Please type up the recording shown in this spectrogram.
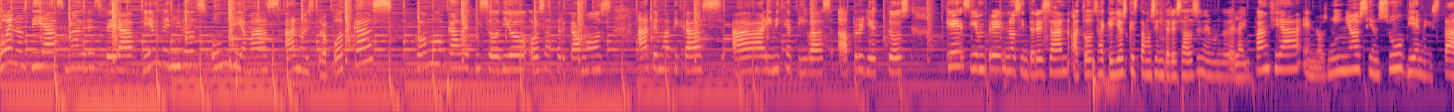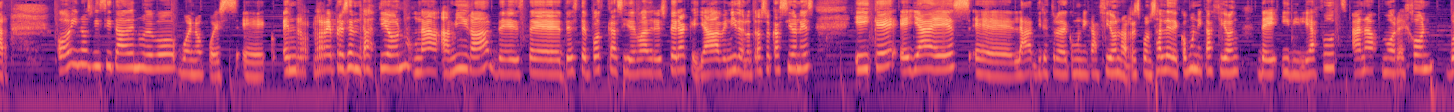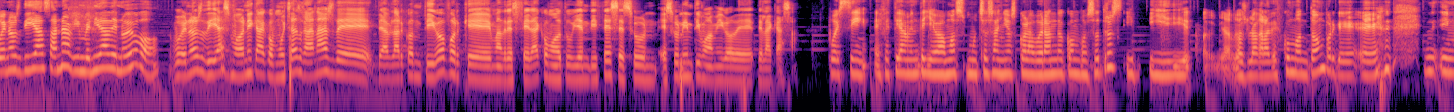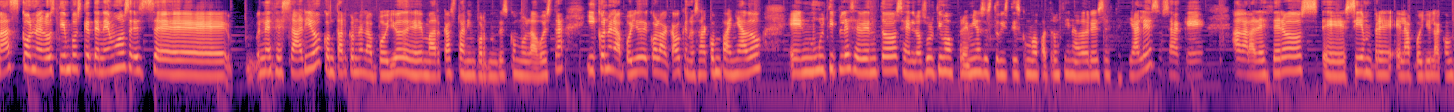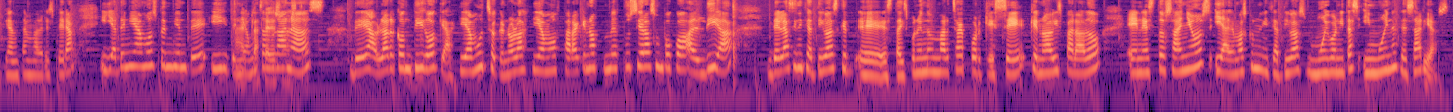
Buenos días, Madre Esfera. Bienvenidos un día más a nuestro podcast. Como cada episodio os acercamos a temáticas, a iniciativas, a proyectos que siempre nos interesan a todos aquellos que estamos interesados en el mundo de la infancia, en los niños y en su bienestar. Hoy nos visita de nuevo, bueno, pues eh, en representación, una amiga de este, de este podcast y de Madre Esfera que ya ha venido en otras ocasiones y que ella es eh, la directora de comunicación, la responsable de comunicación de Idilia Foods, Ana Morejón. Buenos días, Ana, bienvenida de nuevo. Buenos días, Mónica, con muchas ganas de, hablar contigo porque Madre Esfera, como tú bien dices, es un, es un íntimo amigo de la casa. Pues sí, efectivamente llevamos muchos años colaborando con vosotros y, y os lo agradezco un montón porque, eh, y más con los tiempos que tenemos, es eh, necesario contar con el apoyo de marcas tan importantes como la vuestra y con el apoyo de Colacao que nos ha acompañado en múltiples eventos. En los últimos premios estuvisteis como patrocinadores especiales, o sea que agradeceros eh, siempre el apoyo y la confianza en Madre Espera. Y ya teníamos pendiente y tenía muchas nuestro. De hablar contigo, que hacía mucho que no lo hacíamos, para que nos me pusieras un poco al día de las iniciativas que eh, estáis poniendo en marcha, porque sé que no habéis parado en estos años y además con iniciativas muy bonitas y muy necesarias.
